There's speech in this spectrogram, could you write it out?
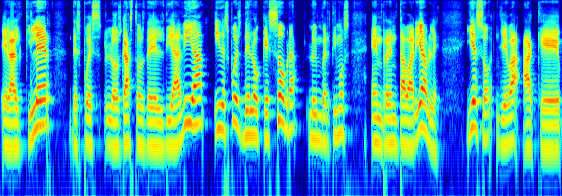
el alquiler, después los gastos del día a día y después de lo que sobra lo invertimos en renta variable. Y eso lleva a que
